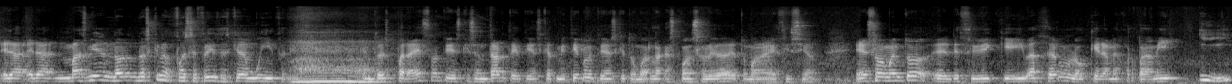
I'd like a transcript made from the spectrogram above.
era, era, más bien, no, no, es que no fuese feliz, es que era muy infeliz. Ah. Entonces, para eso tienes que sentarte, tienes que admitirlo y tienes que tomar la responsabilidad de tomar una decisión. En ese momento eh, decidí que iba a hacer lo que era mejor para mí y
